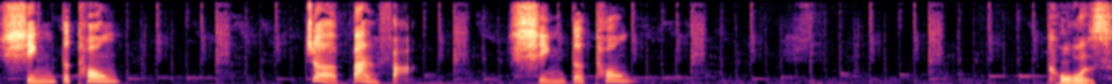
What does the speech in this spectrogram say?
行得通。这办法行得通。Cause.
